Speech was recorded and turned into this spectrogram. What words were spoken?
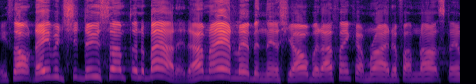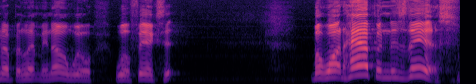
He thought David should do something about it. I'm ad libbing this, y'all, but I think I'm right. If I'm not, stand up and let me know. We'll, we'll fix it. But what happened is this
